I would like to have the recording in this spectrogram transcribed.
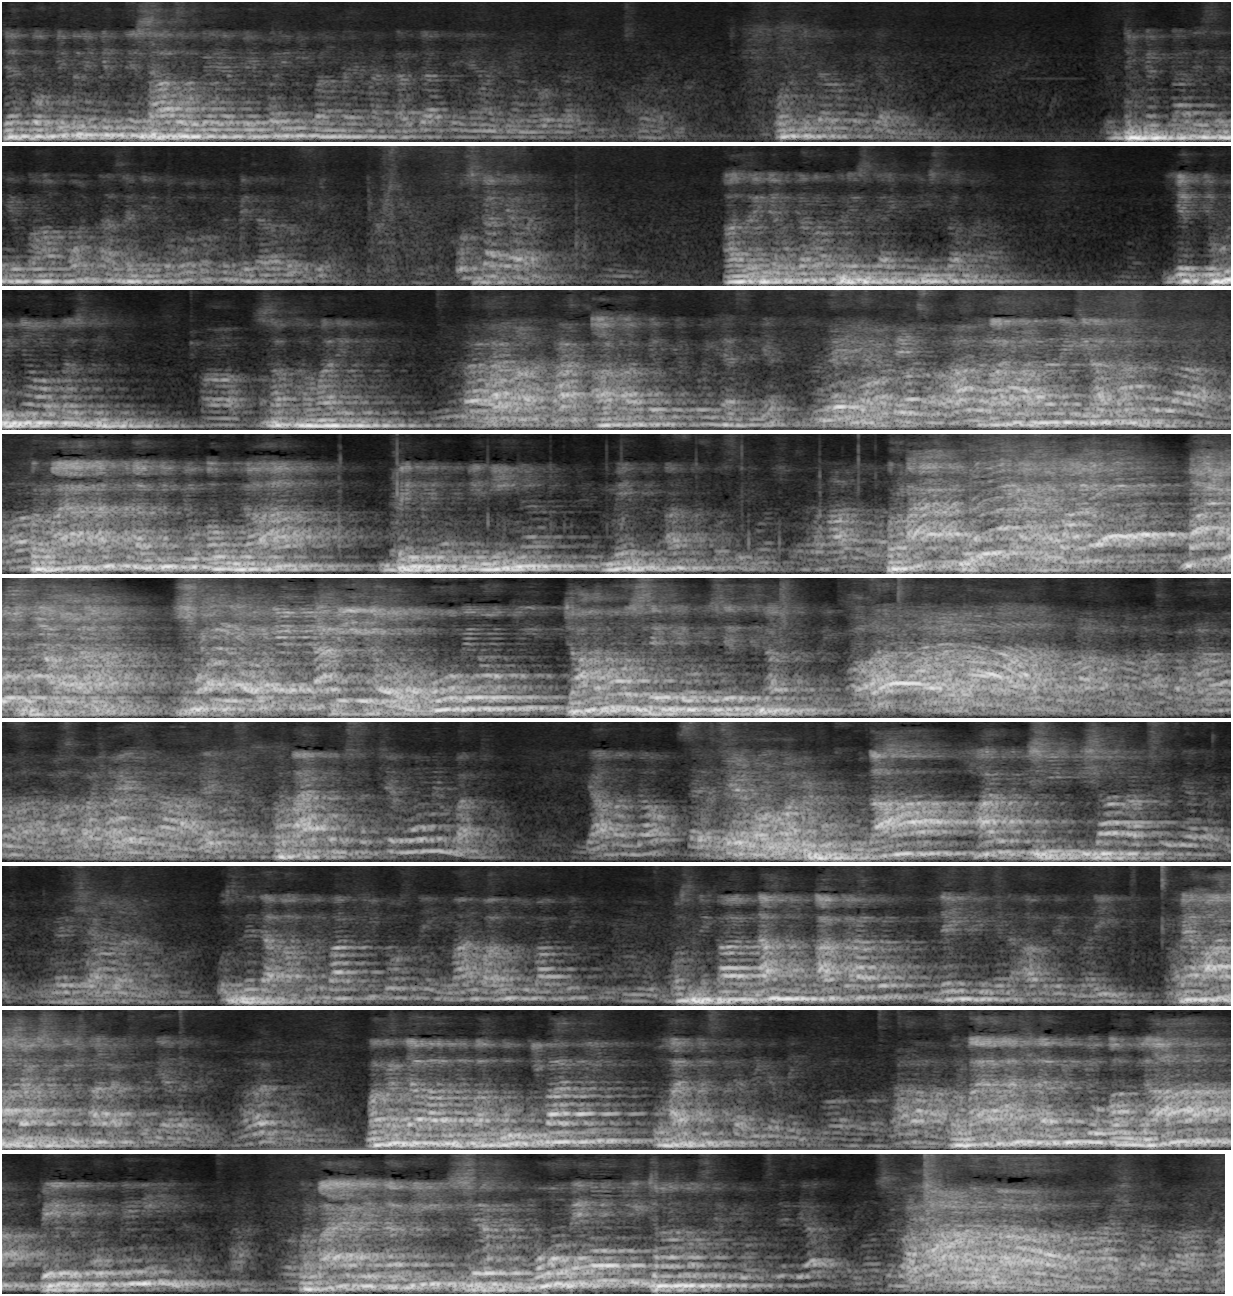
जिनको कितने कितने साल हो गए हैं, पेपर ही नहीं बन रहे, ना कर जाते हैं, ना कहीं और जाते हैं। उन बेचारों का क्या बनेगा जो टिकट ना दे सके, वहाँ पहुँच ना सके तो वो तो फिर बेचारा लुट गया। उसका क्या बनेगा हाजरीन मुकर्रम फिर इसका एक तीसरा माना ये दूरियाँ और नजदीकी सब हमारे लिए। आका के लिए कोई हैसियत हमारी ताला ने गिरा फरमाया, अन नबी औला बिल मुमिनीना मिन अनफुसिहिम फरमाया तुम सच्चे मोमिन बन जाओ। क्या बन जाओ? सच्चे मोमिन। खुदा हर किसी की शान हक से ज़्यादा करीब उसने जब अपनी बात की तो उसने ईमान वालों की बात नहीं की। उसने कहा ना अकरब इलैहि मिन अब्दिल गरीब मैं हर शख्स की शान हर से ज़्यादा करीब मगर जब आपने महबूब की बात की तो हर किसी का ज़िक्र नहीं। फरमाया अन नबी औला बिल मुमिनीन। फरमाया कि नबी सिर्फ़ मोमिनों की जानों से भी उनसे ज़्यादा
